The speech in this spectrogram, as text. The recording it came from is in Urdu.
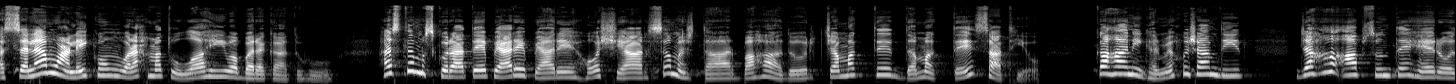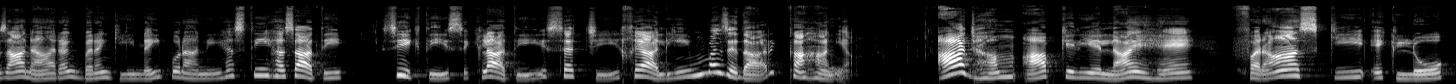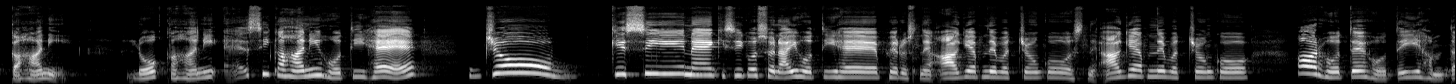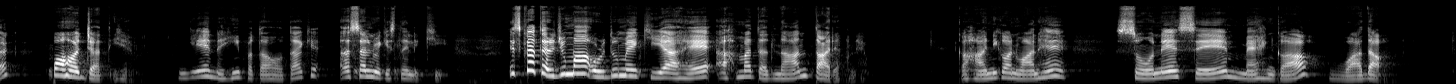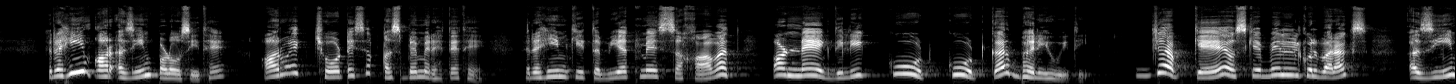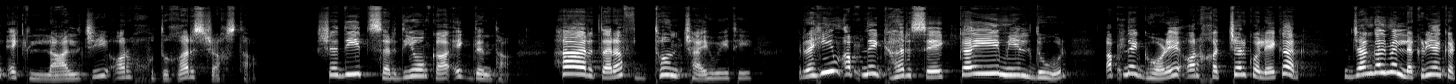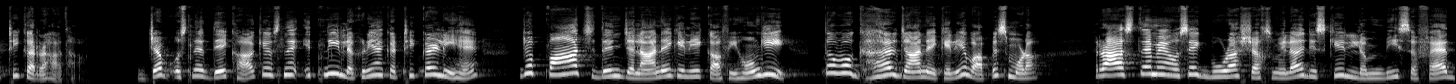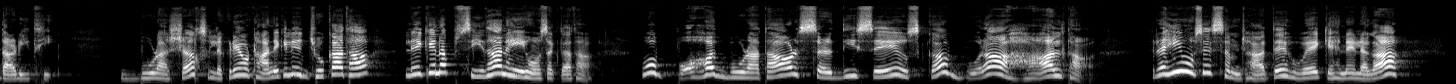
السلام علیکم ورحمۃ اللہ وبرکاتہ۔ ہنستے مسکراتے پیارے پیارے، ہوشیار، سمجھدار، بہادر، چمکتے دمکتے ساتھیوں۔ کہانی گھر میں خوش آمدید۔ جہاں آپ سنتے ہیں روزانہ رنگ برنگی، نئی پرانی ہستی ہساتی سیکھتی، سکھلاتی، سچی، خیالی، مزیدار کہانیاں۔ آج ہم آپ کے لیے لائے ہیں فرانس کی ایک لوک کہانی۔ لوک کہانی ایسی کہانی ہوتی ہے جو کسی نے کسی کو سنائی ہوتی ہے، پھر اس نے آگے اپنے بچوں کو، اس نے آگے اپنے بچوں کو، اور ہوتے ہوتے یہ ہم تک پہنچ جاتی ہے۔ یہ نہیں پتہ ہوتا کہ اصل میں کس نے لکھی۔ اس کا ترجمہ اردو میں کیا ہے احمد عدنان طارق نے۔ کہانی کا عنوان ہے، سونے سے مہنگا وعدہ۔ رحیم اور عظیم پڑوسی تھے اور وہ ایک چھوٹے سے قصبے میں رہتے تھے۔ رحیم کی طبیعت میں سخاوت اور نیک دلی کوٹ کوٹ کر بھری ہوئی تھی جبکہ اس کے بالکل برعکس عظیم ایک لالچی اور خود غرض شخص تھا۔ شدید سردیوں کا ایک دن تھا، ہر طرف دھند چھائی ہوئی تھی۔ رحیم اپنے گھر سے کئی میل دور اپنے گھوڑے اور خچر کو لے کر جنگل میں لکڑیاں اکٹھی کر رہا تھا۔ جب اس نے دیکھا کہ اس نے اتنی لکڑیاں اکٹھی کر لی ہیں جو پانچ دن جلانے کے لیے کافی ہوں گی، تو وہ گھر جانے کے لیے واپس مڑا۔ راستے میں اسے ایک بوڑھا شخص ملا جس کی لمبی سفید داڑھی تھی۔ بوڑھا شخص لکڑیاں اٹھانے کے لیے جھکا تھا، لیکن اب سیدھا نہیں ہو سکتا تھا۔ وہ بہت بوڑھا تھا اور سردی سے اس کا برا حال تھا۔ رحیم اسے سمجھاتے ہوئے کہنے لگا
